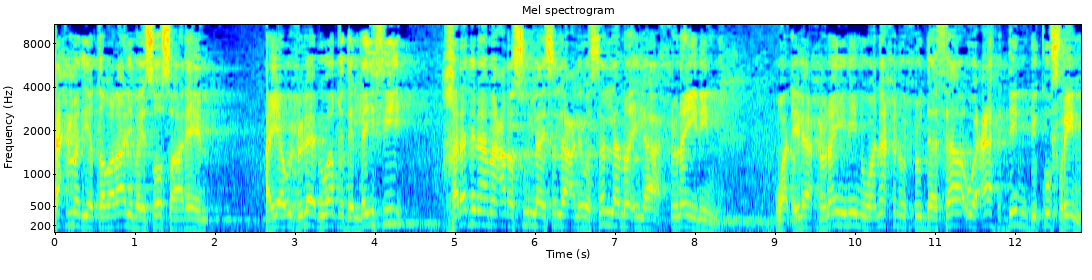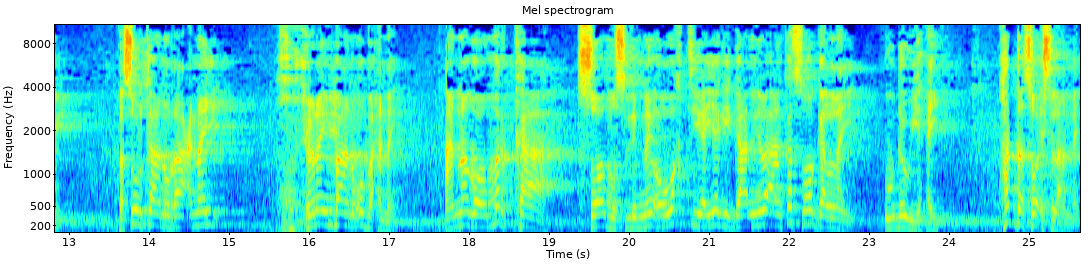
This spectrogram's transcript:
axmed iyo tabaraani bay soo saareen. Ayaa wuxuu leey abiwaaqid allayfi kharajna maca rasuuli lahi sal allau aleh wasalam ilaa xunaynin wanaxnu xudathaau cahdin bikufrin rasuulkaannu raacnay xunayn baannu u baxnay annagoo markaa soo muslimnay oo wakhtiga yagii gaalnimo aan ka soo galnay uu dhow yahay. Hadda soo islaamnay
